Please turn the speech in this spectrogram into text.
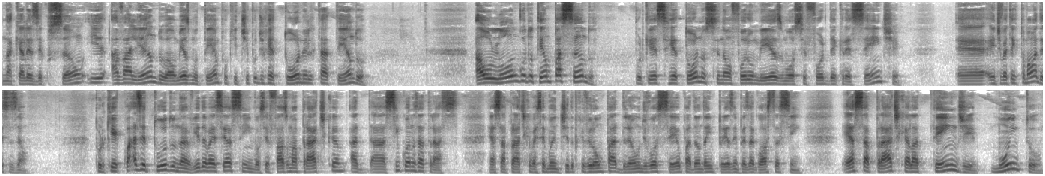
naquela execução e avaliando ao mesmo tempo que tipo de retorno ele está tendo ao longo do tempo passando. Porque esse retorno, se não for o mesmo ou se for decrescente, é, a gente vai ter que tomar uma decisão. Porque quase tudo na vida vai ser assim. Você faz uma prática há, há, cinco anos atrás. Essa prática vai ser mantida porque virou um padrão de você, o padrão da empresa, a empresa gosta assim essa prática ela tende muito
